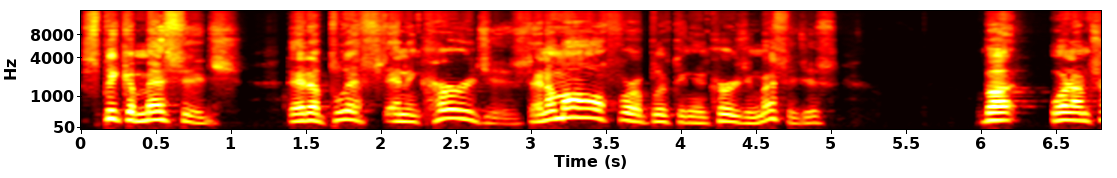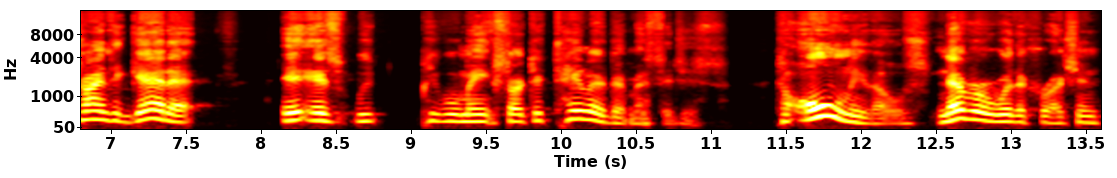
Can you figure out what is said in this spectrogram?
speak a message that uplifts and encourages. And I'm all for uplifting, encouraging messages. But what I'm trying to get at is we people may start to tailor their messages to only those, never with a correction,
